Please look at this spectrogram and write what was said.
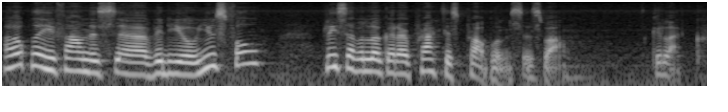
I hope that you found this uh, video useful. Please have a look at our practice problems as well. Good luck.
